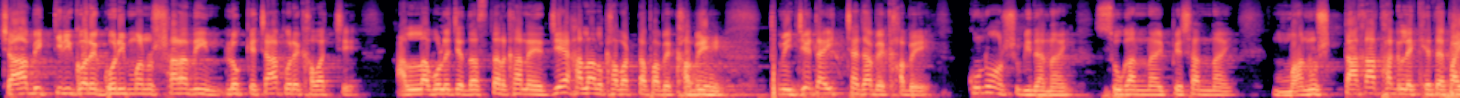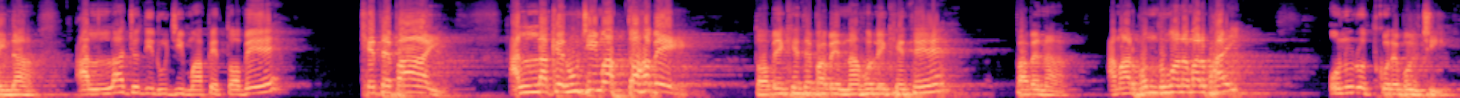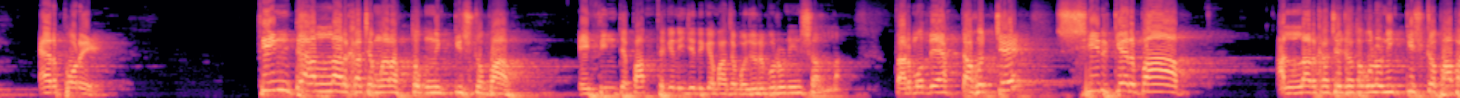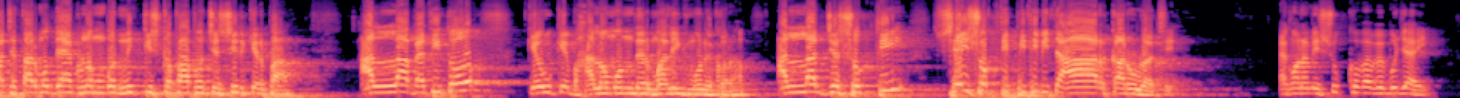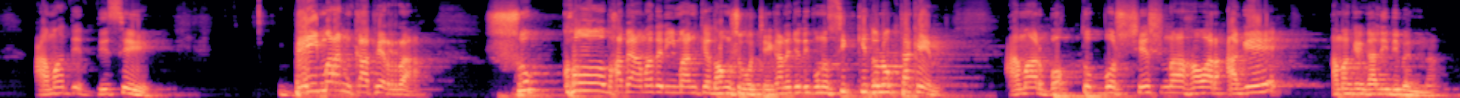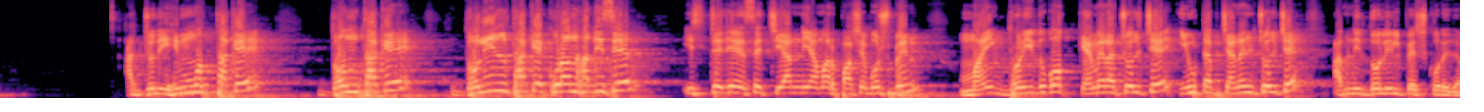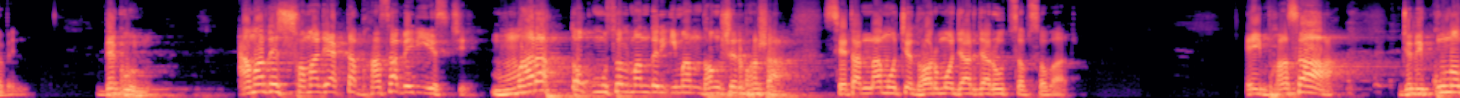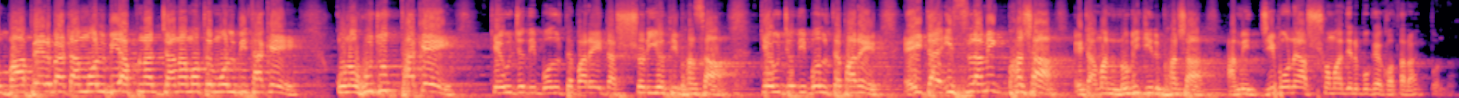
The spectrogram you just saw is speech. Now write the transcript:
চা বিক্রি করে গরিব মানুষ সারাদিন লোককে চা করে খাওয়াচ্ছে। আল্লাহ বলেছে, দাস্তারখানে যে হালাল খাবারটা পাবে খাবে। তুমি যেটা ইচ্ছা যাবে খাবে। কোনো অসুবিধা নাই, সুগার নাই, প্রেশার নাই। মানুষ টাকা থাকলে খেতে পাই না। আল্লাহ যদি রুজি মাপে তবে খেতে পায়। আল্লাহকে রুজি মাপতে হবে। তবে খেতে পাবে, না হলে খেতে পাবে না। আমার বন্ধুগণ, আমার ভাই, অনুরোধ করে বলছি, এরপরে তিনটে আল্লাহর কাছে মারাত্মক নিকৃষ্ট পাপ, এই তিনটে পাপ থেকে নিজেদিকে বাঁচা বজরে বলুন ইনশাল্লাহ তার মধ্যে একটা হচ্ছে শিরকের পাপ। আল্লাহর কাছে যতগুলো নিকৃষ্ট পাপ আছে, তার মধ্যে এক নম্বর নিকৃষ্ট পাপ হচ্ছে শিরকের পাপ। আল্লাহ ব্যতীত কেউকে ভালো মন্দের মালিক মনে করা। আল্লাহর যে শক্তি, সেই শক্তি পৃথিবীতে আর কারুর আছে। এখন আমি সূক্ষ্মভাবে বুঝাই, আমাদের দেশে বেঈমান কাফেররা সূক্ষ্মভাবে আমাদের ইমানকে ধ্বংস করছে। এখানে যদি কোনো শিক্ষিত লোক থাকেন, আমার বক্তব্য শেষ না হওয়ার আগে আমাকে গালি দিবেন না। আর যদি হিম্মত থাকে, দম থাকে দলিল থাকে কোরআন হাদিসের। স্টেজে এসে চেয়ার নিয়ে আমার পাশে বসবেন। মাইক ধরিয়ে দেবো ক্যামেরা চলছে ইউটিউব চ্যানেল চলছে, আপনি দলিল পেশ করে যাবেন। দেখুন, আমাদের সমাজে একটা ভাষা বেরিয়ে এসছে। মারাত্মক মুসলমানদের ইমান ধ্বংসের ভাষা। সেটার নাম হচ্ছে ধর্ম, যার যার উৎসব সবার। এই ভাষা যদি কোনো বাপের বেটা মলবি, আপনার জানা মতে মলবি থাকে, কোনো হুজুর থাকে কেউ যদি বলতে পারে এটা শরীয়তি ভাষা, কেউ যদি বলতে পারে এইটা ইসলামিক ভাষা, এটা আমার নবীজির ভাষা, আমি জীবনে আর সমাজের বুকে কথা রাখব না।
